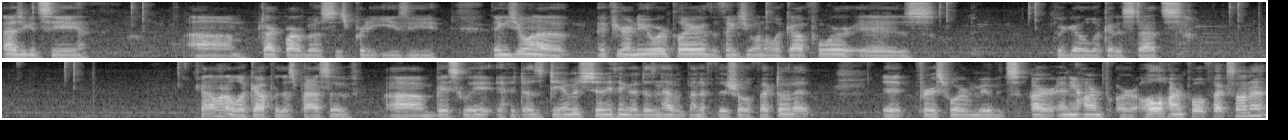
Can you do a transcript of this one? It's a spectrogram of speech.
as you can see, um, Dark Barbos is pretty easy. Things you want to, if you're a newer player, the things you want to look out for is, if we go look at his stats, kind of want to look out for this passive. Um, basically, if it does damage to anything that doesn't have a beneficial effect on it, it first will remove its or any harm or all harmful effects on it,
